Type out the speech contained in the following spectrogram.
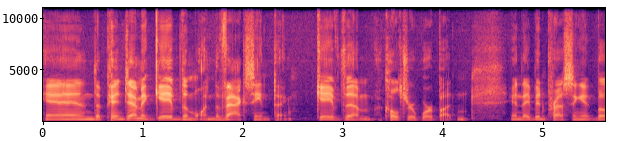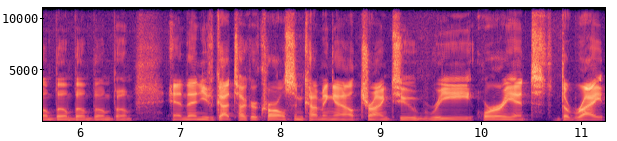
And the pandemic gave them one. The vaccine thing gave them a culture war button, and they've been pressing it. Boom, boom, boom, boom, boom. And then you've got Tucker Carlson coming out trying to reorient the right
